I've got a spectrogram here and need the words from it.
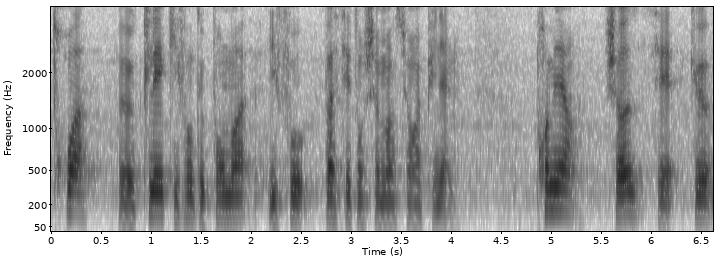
trois euh, clés qui font que pour moi, il faut passer ton chemin sur un Pinel. Première chose, c'est que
